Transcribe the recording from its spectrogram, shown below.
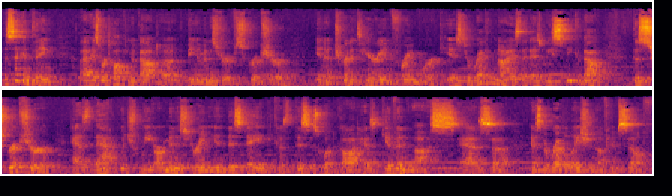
The second thing, uh, as we're talking about uh, being a minister of Scripture in a Trinitarian framework, is to recognize that as we speak about the Scripture as that which we are ministering in this day, because this is what God has given us as uh, as the revelation of himself.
